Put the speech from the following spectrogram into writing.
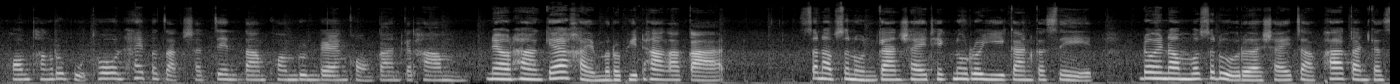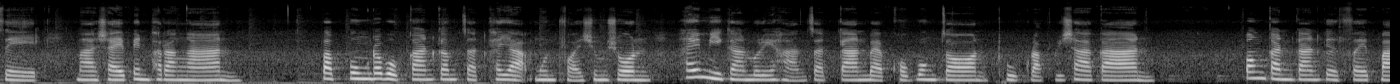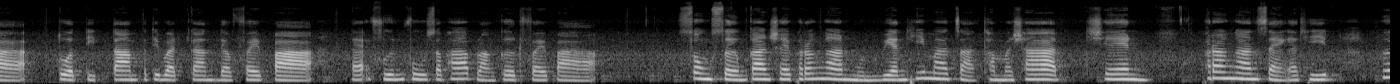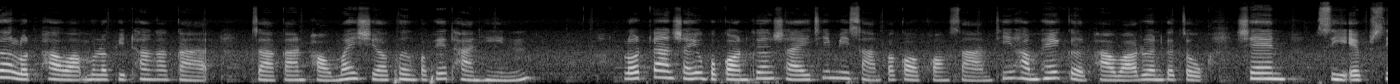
พร้อมทั้งระบุโทษให้ประจักษ์ชัดเจนตามความรุนแรงของการกระทำแนวทางแก้ไขมลพิษทางอากาศ สนับสนุนการใช้เทคโนโลยีการเกษตร โดยนำวัสดุเหลือใช้จากภาคการเกษตร มาใช้เป็นพลังงาน ปรับปรุงระบบการกำจัดขยะมูลฝอยชุมชน ให้มีการบริหารจัดการแบบครบวงจร ถูกหลักวิชาการ ป้องกันการเกิดไฟป่า ตรวจติดตามปฏิบัติการดับไฟป่า และฟื้นฟูสภาพหลังเกิดไฟป่า ส่งเสริมการใช้พลังงานหมุนเวียนที่มาจากธรรมชาติ เช่น พลังงานแสงอาทิตย์ เพื่อลดภาวะมลพิษทางอากาศ จากการเผาไหม้เชื้อเพลิงประเภทถ่านหิน ลดการใช้อุปกรณ์เครื่องใช้ที่มีสารประกอบของสารที่ทำให้เกิดภาวะเรือนกระจก เช่น CFC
